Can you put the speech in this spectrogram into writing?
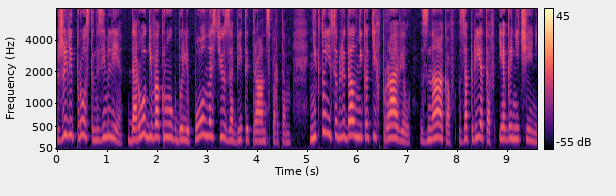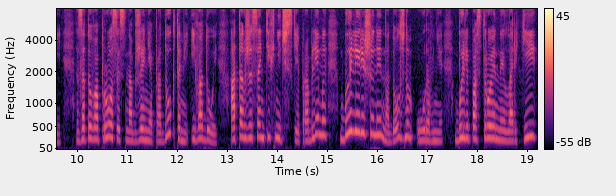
жили просто на земле, дороги вокруг были полностью забиты транспортом. Никто не соблюдал никаких правил, знаков, запретов и ограничений, зато вопросы снабжения продуктами и водой, а также сантехнические проблемы были решены на должном уровне, были построены ларьки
